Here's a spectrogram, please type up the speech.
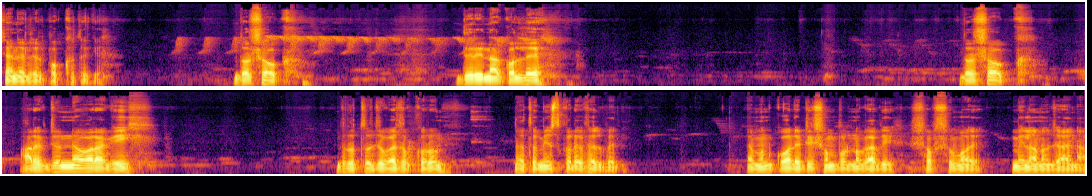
চ্যানেলের পক্ষ থেকে। দর্শক, দেরি না করলে দর্শক, আরেকজন নেওয়ার আগেই দ্রুত যোগাযোগ করুন, নয়তো মিস করে ফেলবেন। এমন কোয়ালিটি সম্পন্ন গাবি সবসময় মেলানো যায় না।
